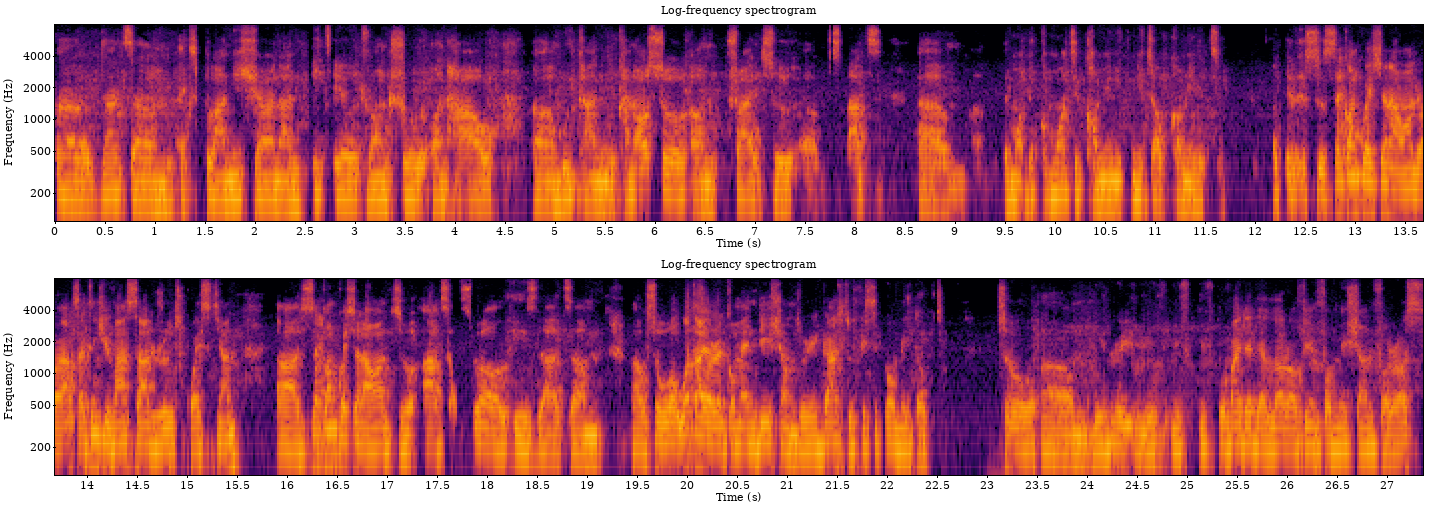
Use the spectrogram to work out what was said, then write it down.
uh, that um, explanation and detailed run through on how um, we can we can also um, try to uh, start um, the, the commodity community meetup community. Okay, so second question I want to ask, I think you've answered Ruth's question. Uh, the second question I want to ask as well is that, um, uh, so what, what, are your recommendations with regards to physical meetups? So um, we know you've, you've, you've, provided a lot of information for us,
